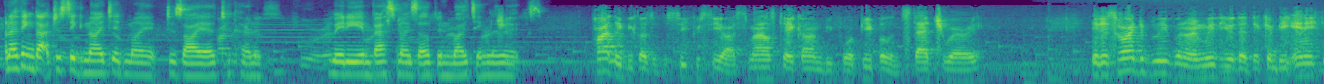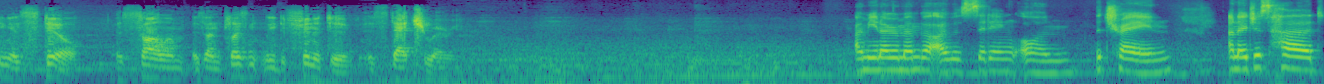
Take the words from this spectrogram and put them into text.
And I think that just ignited my desire to kind of really invest myself in writing lyrics. Partly because of the secrecy our smiles take on before people and statuary, it is hard to believe when I'm with you that there can be anything as still, as solemn, as unpleasantly definitive as statuary. I mean, I remember I was sitting on the train and I just heard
